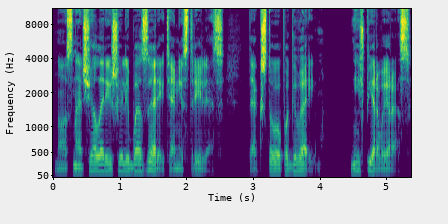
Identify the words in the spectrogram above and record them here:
Но сначала решили базарить, а не стрелять. Так что поговорим. Не в первый раз.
